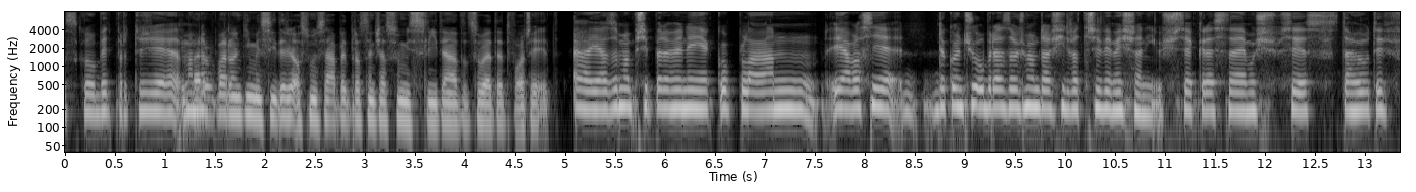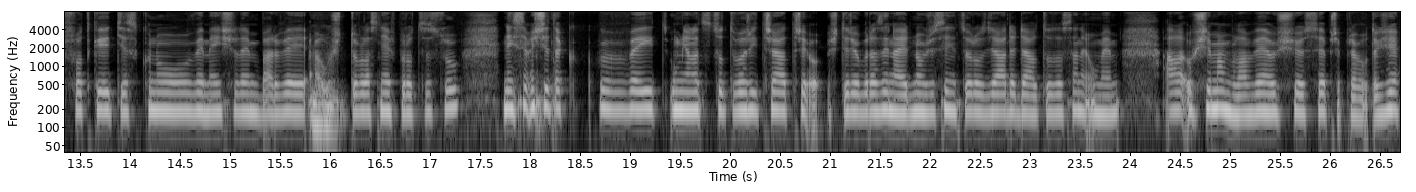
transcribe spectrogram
skloubit, protože mám... Pardon, pardon, tím myslíte, že 85% času myslíte na to, co budete tvořit? Já to mám připravený jako plán. Já vlastně dokonču obraz a už mám další dva, tři vymyšlený. Už se kreslím, už si stahuju ty fotky, tisknu, vymýšlím barvy a mm-hmm. už to vlastně je v procesu. Nejsem ještě tak takový umělec, co tvoří třeba tři, čtyři obrazy najednou, že si něco rozdělá, jde dál, to zase neumím, ale už je mám v hlavě, už si je připravu. Takže,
